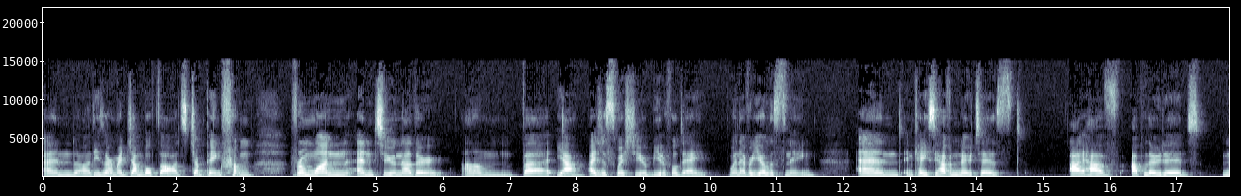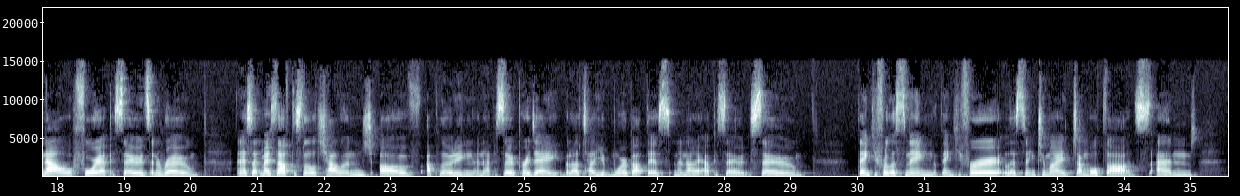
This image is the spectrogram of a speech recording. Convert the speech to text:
And uh, these are my jumbled thoughts jumping from from one end to another. Um, but yeah, I just wish you a beautiful day whenever you're listening. And in case you haven't noticed, I have uploaded now four episodes in a row and I set myself this little challenge of uploading an episode per day, but I'll tell you more about this in another episode. So, thank you for listening. Thank you for listening to my jumbled thoughts and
